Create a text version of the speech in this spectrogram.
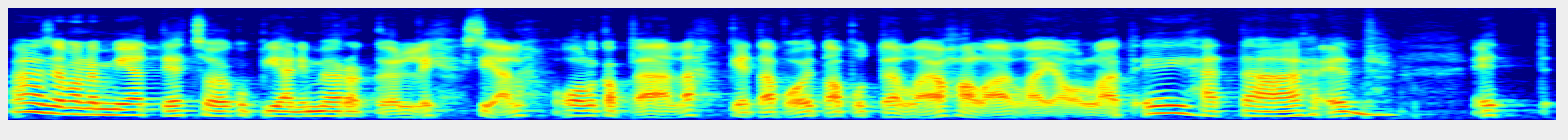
vähän semmoinen mietti, että se on joku pieni mörkölli siellä olkapäällä, ketä voi taputella ja halailla ja olla, että ei hätää, että mm. et,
